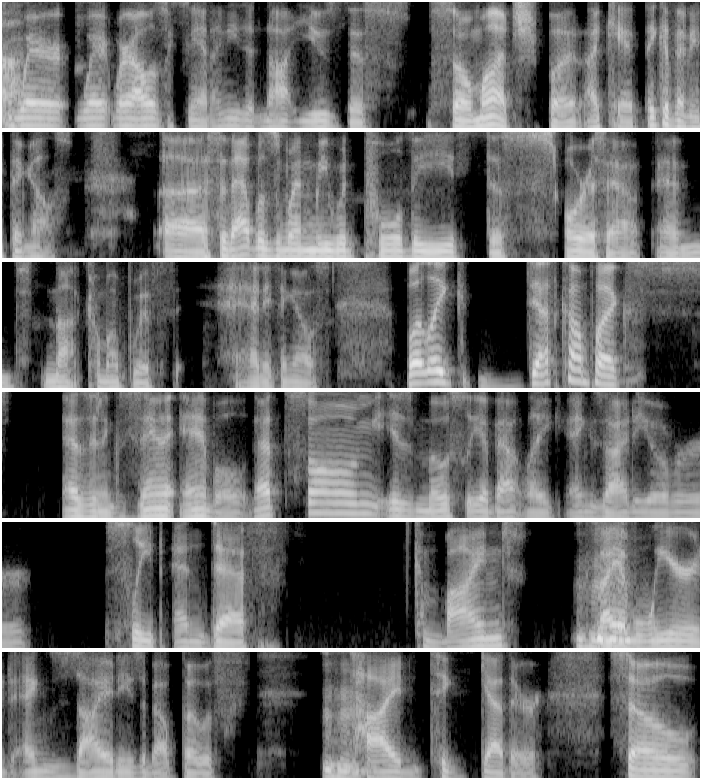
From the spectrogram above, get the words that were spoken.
where where where I was like, man, I need to not use this so much, but I can't think of anything else. Uh, so that was when we would pull the thesaurus out and not come up with anything else. But like Death Complex, as an example, that song is mostly about like anxiety over sleep and death combined. Because I Mhm. have weird anxieties about both Mhm. tied together. So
